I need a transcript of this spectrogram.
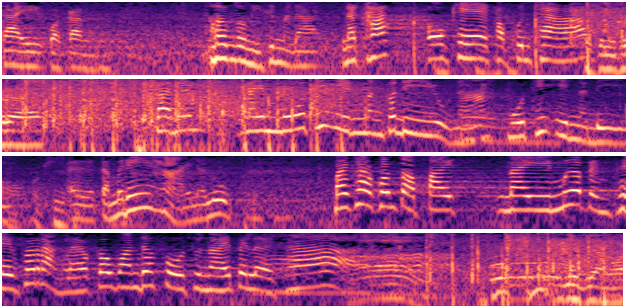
ไกลกว่ากัน เพิ่มตรงนี้ขึ้นมาได้นะคะ โอเค ขอบคุณครัขบอบคุณครับ แต่ในในมูทที่อินมันก็ดีอยู่นะ มูทที่อินน่ะดี อ๋อโอเคเออแต่ไม่ได้ให้หายนะลูก ไปค่ะ คนต่อไปในเมื่อเป็นเพลงฝรั่งแล้วก็ Wonderful Tonight ไปเลยค่ะ หยิบอย่างไว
